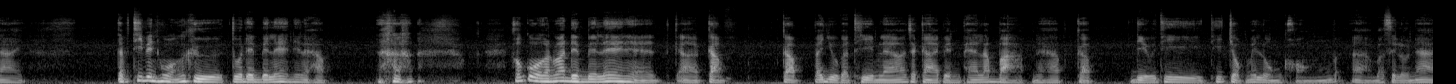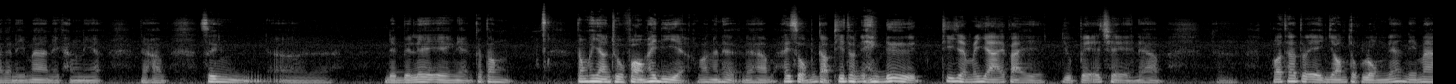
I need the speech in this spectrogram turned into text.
ได้ แต่ที่เป็นห่วงก็คือตัวเดมเบเล่นี่แหละครับเขากลัวกันว่าเดมเบเล่เนี่ยกลับกลับไปอยู่กับทีมแล้วจะกลายเป็นแพ้รับบาปนะครับ กับ ดีลที่ที่จบไม่ลงของบาร์เซโลนากับเนม่าในครั้งนี้นะครับ ซึ่งเดมเบเล่เองเนี่ยก็ต้องต้องพยายามโชว์ฟอร์มให้ดีอะว่างั้นเถอะนะครับ ให้สมกับที่ตนเองดื้อที่จะไม่ย้ายไปอยู่เปเชนะครับ เพราะถ้าตัวเองยอมตกลงเนี่ยเนม่า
